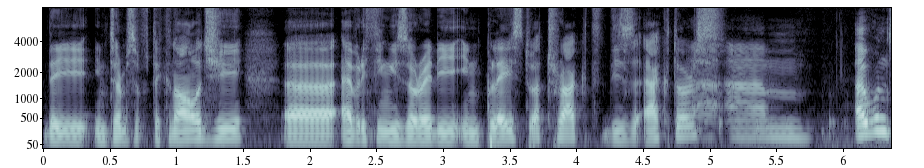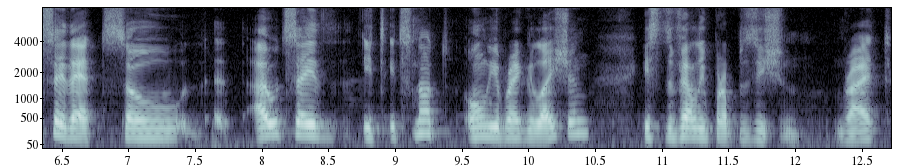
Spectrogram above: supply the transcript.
they, in terms of technology, uh, everything is already in place to attract these actors. Uh, um, I wouldn't say that. So I would say it, it's not only regulation; it's the value proposition, right?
